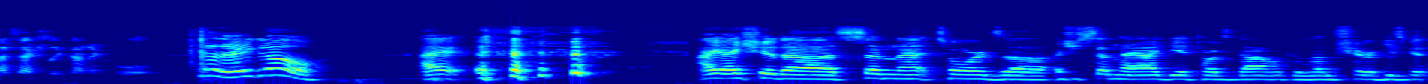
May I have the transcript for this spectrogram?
that's actually kind of cool. Yeah, there you go. I I, I should uh, send that towards uh, I should send that idea towards Donald because I'm sure he's good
